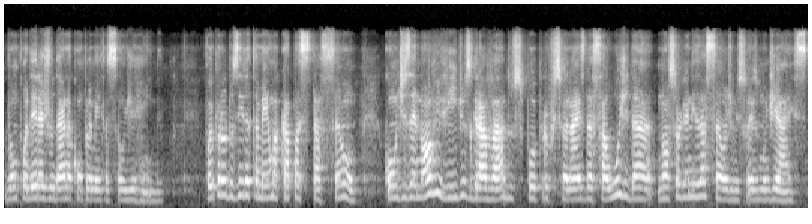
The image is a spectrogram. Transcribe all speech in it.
vão poder ajudar na complementação de renda. Foi produzida também uma capacitação com 19 vídeos gravados por profissionais da saúde da nossa organização de missões mundiais.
